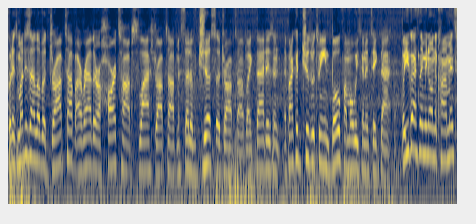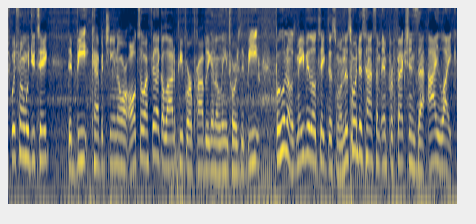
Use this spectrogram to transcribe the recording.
But as much as I love a drop top, I rather a hard top slash drop top instead of just a drop top. Like that isn't, if I could choose between both, I'm always gonna take that. But you guys let me know in the comments, which one would you take? The Beat, Cappuccino, or Alto? I feel like a lot of people are probably gonna lean towards the Beat, but who knows, maybe they'll take this one. This one just has some imperfections that I like.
